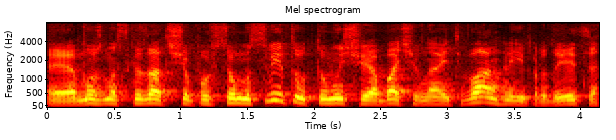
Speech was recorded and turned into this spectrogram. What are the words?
Е, можна сказати, що по всьому світу, тому що я бачив навіть в Англії продається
